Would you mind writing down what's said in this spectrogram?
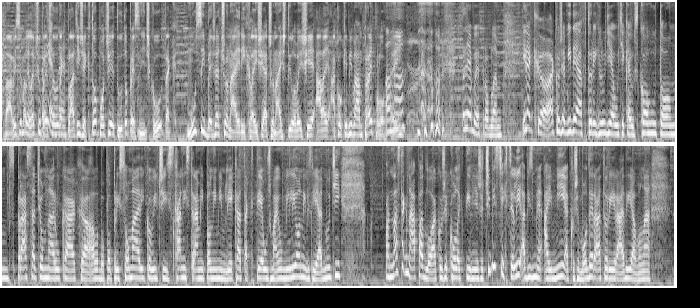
No aby ste mali lepšiu predstavu, Príjemné. tak platí, že kto počuje túto pesničku, tak musí bežať čo najrýchlejšie a čo najštylovejšie, ale ako keby vám preplo, hej? To nebude problém. Inak e, akože videá, v ktorých ľudia utekajú s kohútom, s prasaťom na rukách alebo popri somárikovi či s kanistrami plnými mlieka, tak tie už majú milióny vzliadnutí. A nás tak napadlo, akože kolektívne, že či by ste chceli, aby sme aj my, akože moderátori Rádia Vlna,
